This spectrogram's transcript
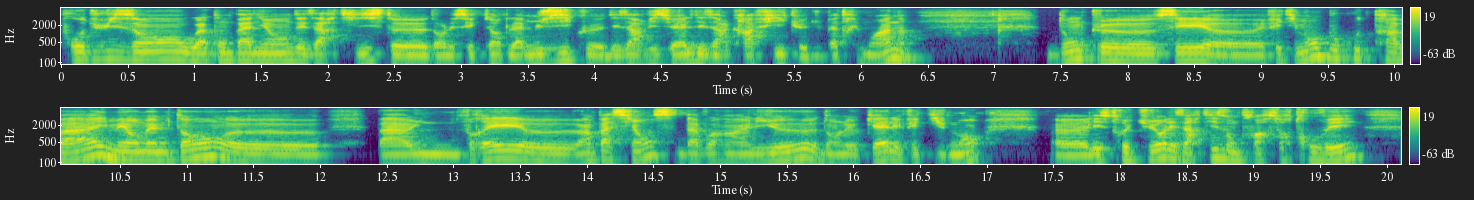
produisant ou accompagnant des artistes dans les secteurs de la musique, des arts visuels, des arts graphiques, du patrimoine. Donc euh, c'est euh, effectivement beaucoup de travail, mais en même temps euh, bah, une vraie impatience d'avoir un lieu dans lequel effectivement les structures, les artistes vont pouvoir se retrouver, euh,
